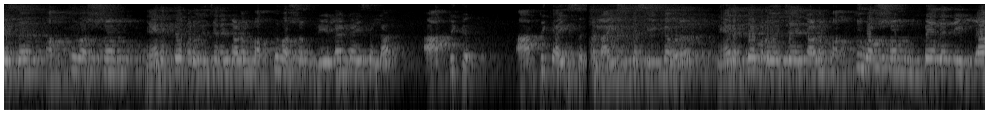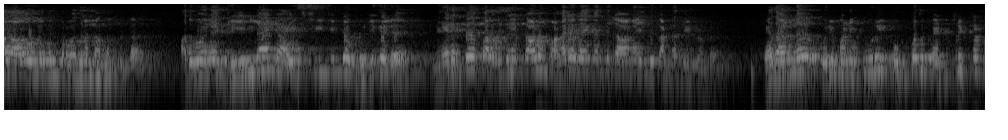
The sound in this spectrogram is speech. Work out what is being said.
ഐസ് പത്ത് വർഷം നേരത്തെ പ്രവചിച്ചതിനേക്കാളും പത്ത് വർഷം ഗ്രീൻലാൻഡ് ഐസ് അല്ല ആർട്ടിക് ആർട്ടിക് ഐസ്. ഐസിന്റെ സീ കവർ നേരത്തെ പ്രവചിച്ചതിനേക്കാളും പത്ത് വർഷം മുമ്പേ തന്നെ ഇല്ലാതാവുമെന്നും പ്രവചനം വന്നിട്ടുണ്ട്. അതുപോലെ ഗ്രീൻലാൻഡ് ഐസ് ഷീറ്റിന്റെ ഉരുകൽ നേരത്തെ പറഞ്ഞതിനേക്കാളും വളരെ വേഗത്തിലാണ് എന്ന് കണ്ടെത്തിയിട്ടുണ്ട്. ഏതാണ്ട് ഒരു മണിക്കൂറിൽ മുപ്പത് മെട്രിക് ടൺ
